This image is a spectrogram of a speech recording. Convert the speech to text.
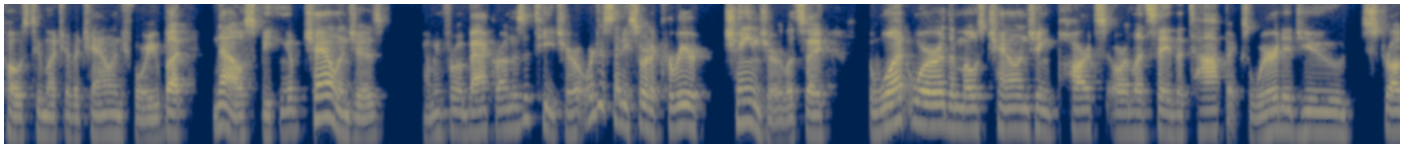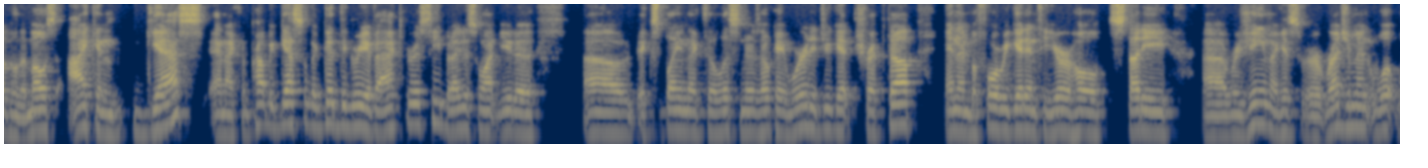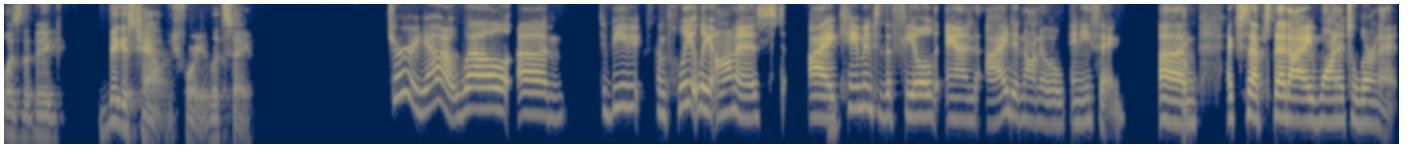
pose too much of a challenge for you. But now, speaking of challenges, coming from a background as a teacher or just any sort of career changer, let's say, what were the most challenging parts or let's say the topics? Where did you struggle the most? I can guess and i can probably guess with a good degree of accuracy but i just want you to uh, explain like to the listeners okay where did you get tripped up? And then before we get into your whole study uh, regime i guess or regiment what was the big biggest challenge for you let's say sure yeah well um, to be completely honest I mm-hmm. came into the field and I did not know anything um, oh. except that I wanted to learn it.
